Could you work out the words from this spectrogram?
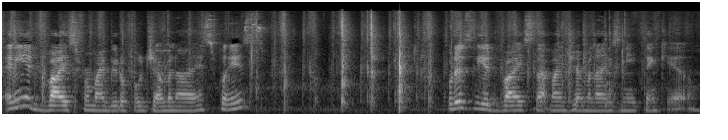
Any advice for my beautiful Geminis, please? What is the advice that my Geminis need? Thank you.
